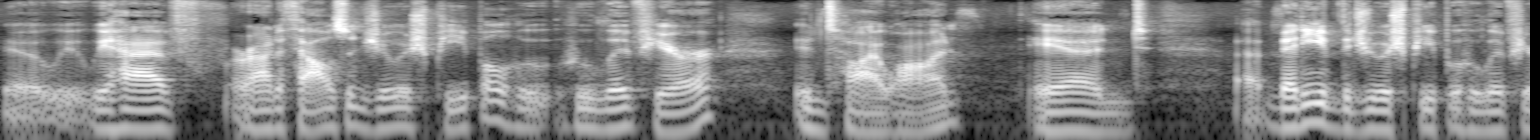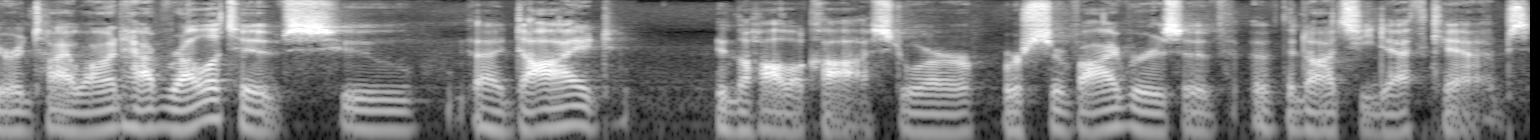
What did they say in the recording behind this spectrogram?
you know, we, we have around a thousand Jewish people who, who live here in Taiwan. And uh, many of the Jewish people who live here in Taiwan have relatives who uh, died in the Holocaust or were survivors of, of the Nazi death camps.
